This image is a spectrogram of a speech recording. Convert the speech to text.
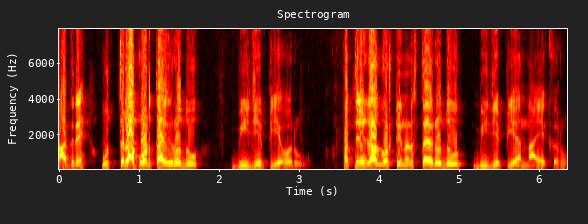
ಆದರೆ ಉತ್ತರ ಕೊಡ್ತಾ ಇರೋದು ಬಿ ಜೆ ಪಿಯವರು ಪತ್ರಿಕಾಗೋಷ್ಠಿ ನಡೆಸ್ತಾ ಇರೋದು ಬಿ ಜೆ ಪಿಯ ನಾಯಕರು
